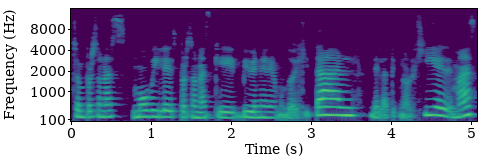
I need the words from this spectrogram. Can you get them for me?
Son personas móviles, personas que viven en el mundo digital, de la tecnología y demás,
